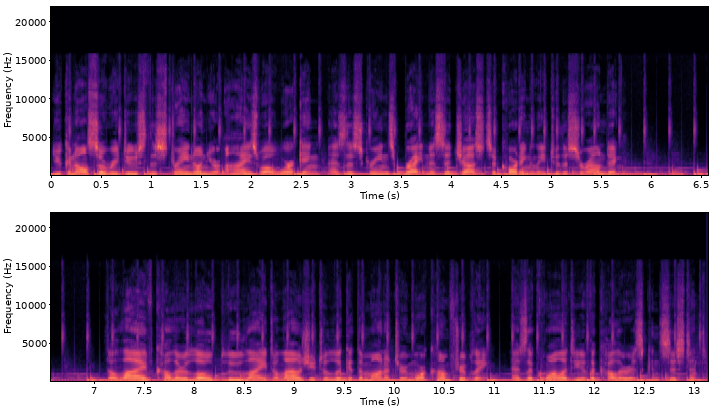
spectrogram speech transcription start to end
You can also reduce the strain on your eyes while working as the screen's brightness adjusts accordingly to the surrounding. The live color low blue light allows you to look at the monitor more comfortably as the quality of the color is consistent.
